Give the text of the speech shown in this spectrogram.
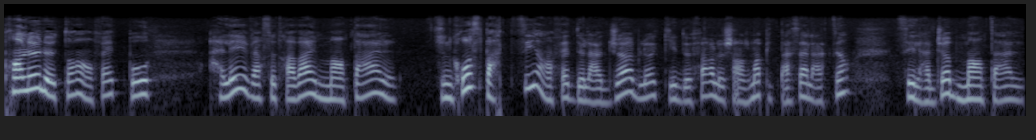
Prends-le le temps, en fait, pour aller vers ce travail mental. C'est une grosse partie, en fait, de la job, qui est de faire le changement puis de passer à l'action. C'est la job mentale.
